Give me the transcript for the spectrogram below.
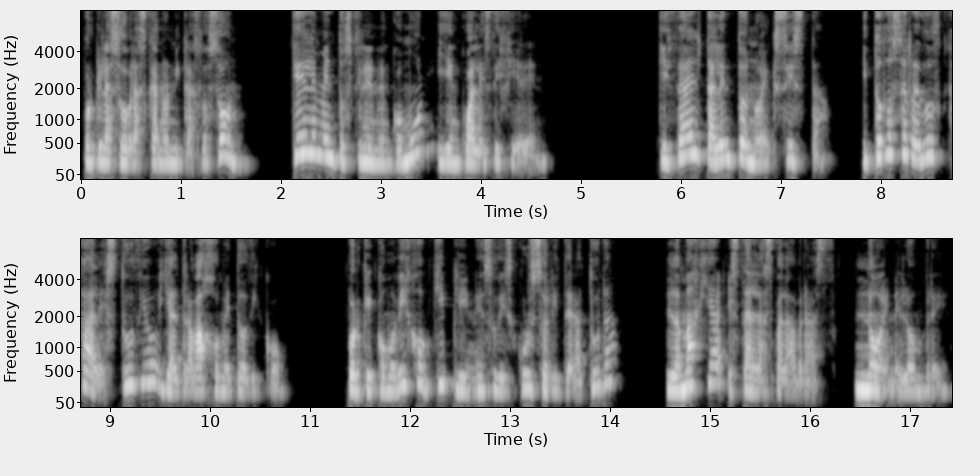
Porque las obras canónicas lo son. ¿Qué elementos tienen en común y en cuáles difieren? Quizá el talento no exista, y todo se reduzca al estudio y al trabajo metódico. Porque como dijo Kipling en su discurso Literatura, la magia está en las palabras, no en el hombre.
